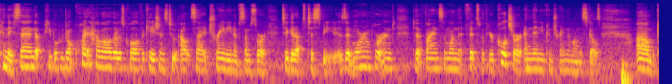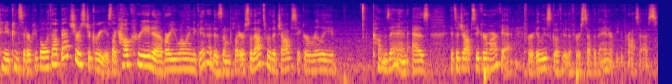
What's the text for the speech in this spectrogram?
Can they send people who don't quite have all those qualifications to outside training of some sort to get up to speed? Is it more important to find someone that fits with your culture and then you can train them on the skills? Um, can you consider people without bachelor's degrees? Like, how creative are you willing to get it as an employer? So that's where the job seeker really comes in as it's a job seeker market for at least go through the first step of the interview process.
